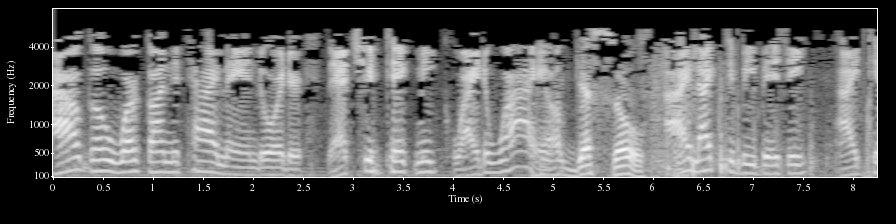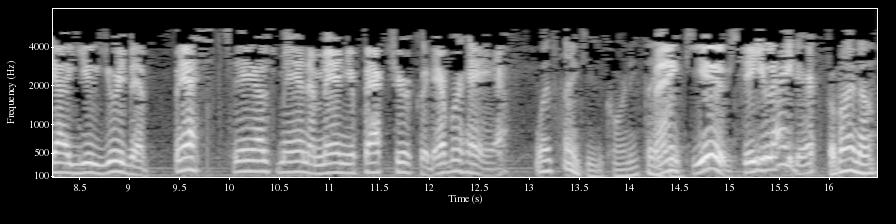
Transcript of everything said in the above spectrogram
I'll go work on the Thailand order. That should take me quite a while. I guess so. I like to be busy. I tell you, you're the best salesman a manufacturer could ever have. Well, thank you, Corny. Thank, Thank you. See you later. Bye-bye now.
